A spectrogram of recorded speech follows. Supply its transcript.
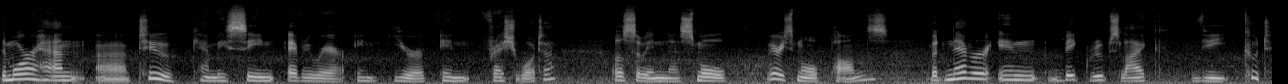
The moorhen, uh, too, can be seen everywhere in Europe in fresh water, also in uh, small very small ponds, but never in big groups like the koet.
